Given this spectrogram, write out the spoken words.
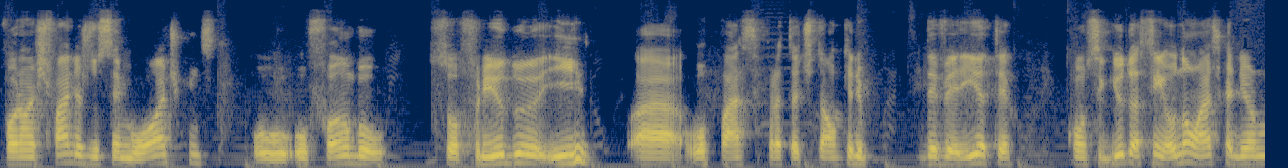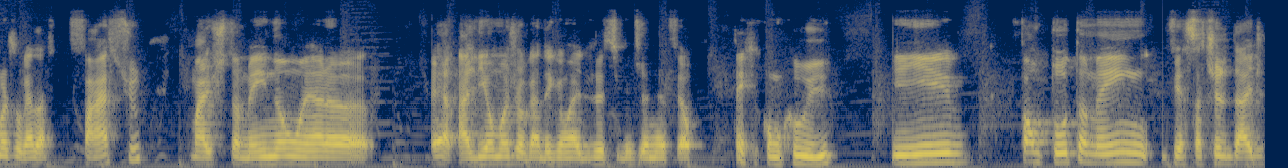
Foram as falhas do Sam Watkins, o, o fumble sofrido e a, o passe para touchdown que ele deveria ter conseguido. Assim, eu não acho que ali era uma jogada fácil, mas também não era é, ali é uma jogada que um wide receiver de NFL tem que concluir. E faltou também versatilidade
